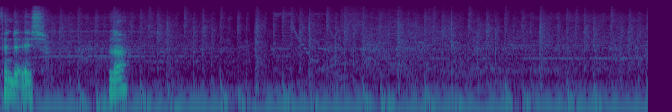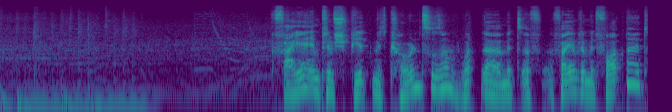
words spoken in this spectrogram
Finde ich. Ne? Fire Emblem spielt mit Current zusammen? What? Äh, mit äh, Fire Emblem mit Fortnite?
